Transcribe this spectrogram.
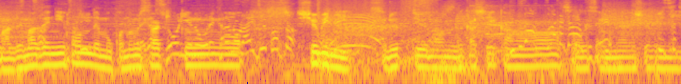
混ぜ混ぜ日本でもこの美咲くんを守備にするっていうのは難しいかなそうですよね守備に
